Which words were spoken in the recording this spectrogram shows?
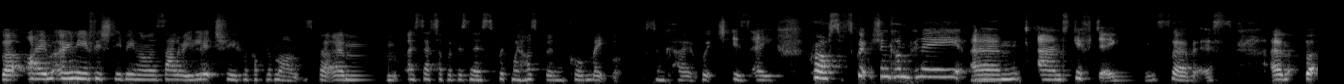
but I'm only officially been on a salary literally for a couple of months. But um, I set up a business with my husband called MakeBox and Co, which is a craft subscription company mm. um, and gifting service. Um, but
